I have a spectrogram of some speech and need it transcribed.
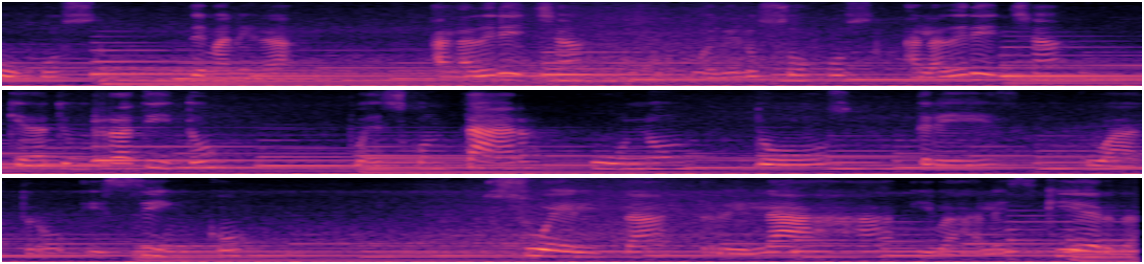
Ojos de manera a la derecha. Mueve los ojos a la derecha. Quédate un ratito. Puedes contar 1, 2, 3, 4 y 5. Suelta, relaja y baja a la izquierda.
